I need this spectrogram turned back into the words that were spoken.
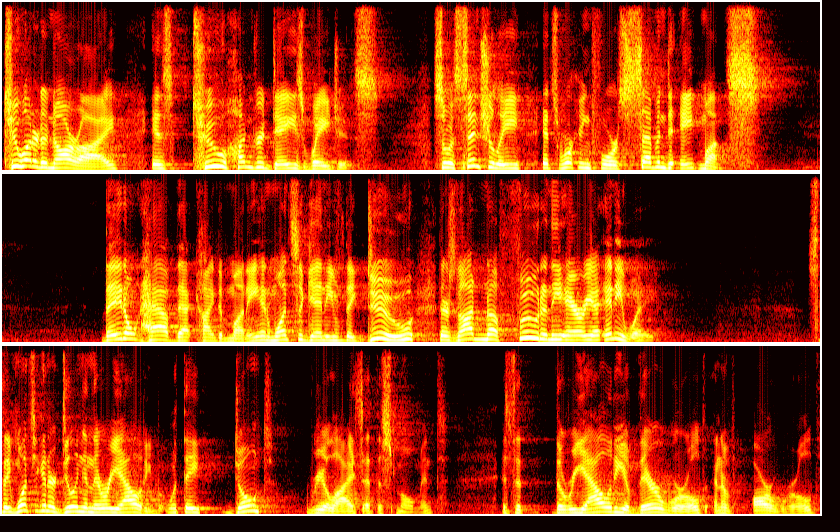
200 denarii is 200 days' wages. So essentially, it's working for seven to eight months. They don't have that kind of money. And once again, if they do, there's not enough food in the area anyway. So they once again are dealing in their reality. But what they don't realize at this moment is that the reality of their world and of our world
